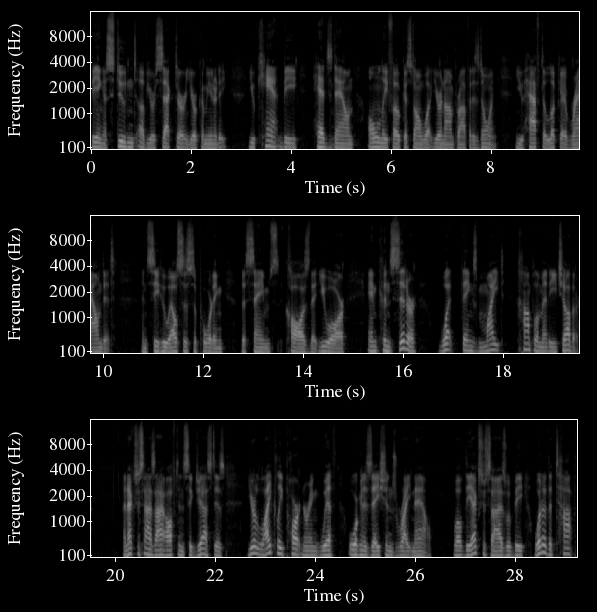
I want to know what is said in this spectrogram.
being a student of your sector, your community. You can't be heads down only focused on what your nonprofit is doing. You have to look around it and see who else is supporting the same cause that you are and consider what things might complement each other. An exercise I often suggest is you're likely partnering with organizations right now. Well, the exercise would be what are the top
